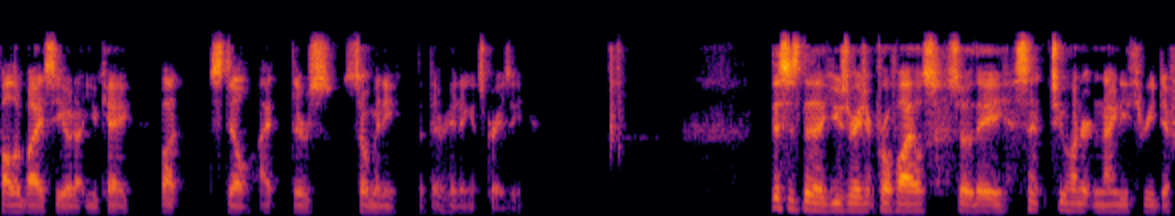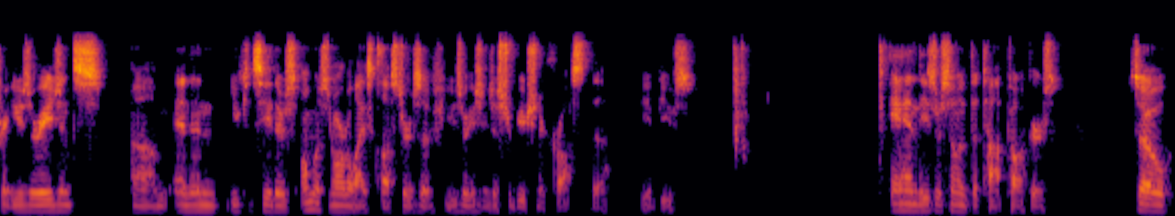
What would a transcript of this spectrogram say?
followed by co.uk. But still, I there's so many that they're hitting. It's crazy. This is the user agent profiles. So they sent 293 different user agents. Um, and then you can see there's almost normalized clusters of user agent distribution across the, the abuse. And these are some of the top talkers. So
